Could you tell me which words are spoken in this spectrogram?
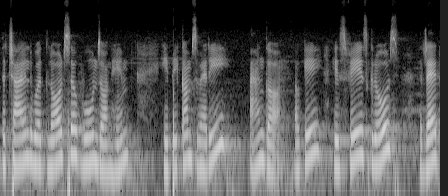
the child with lots of wounds on him, he becomes very anger. Okay, his face grows red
